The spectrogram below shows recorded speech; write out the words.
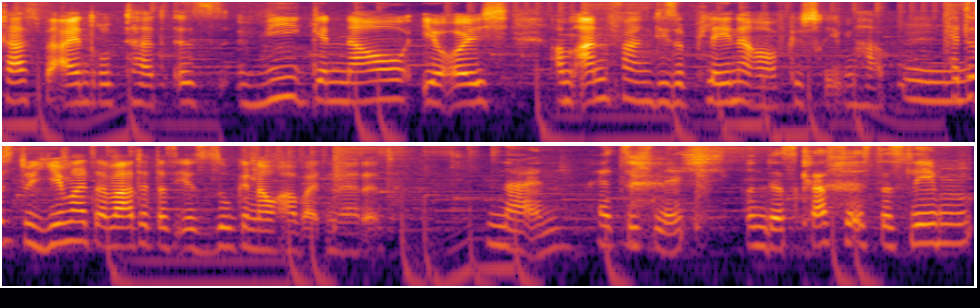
krass beeindruckt hat, ist, wie genau ihr euch am Anfang diese Pläne aufgeschrieben habt. Mhm. Hättest du jemals erwartet, dass ihr so genau arbeiten werdet? Nein, hätte ich nicht. Und das Krasse ist, das Leben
